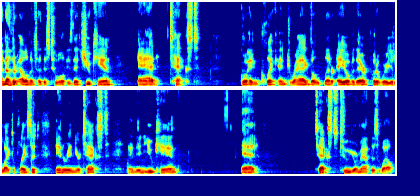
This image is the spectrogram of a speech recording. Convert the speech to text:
Another element of this tool is that you can add text. Go ahead and click and drag the letter A over there, put it where you'd like to place it, enter in your text, and then you can add text to your map as well.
